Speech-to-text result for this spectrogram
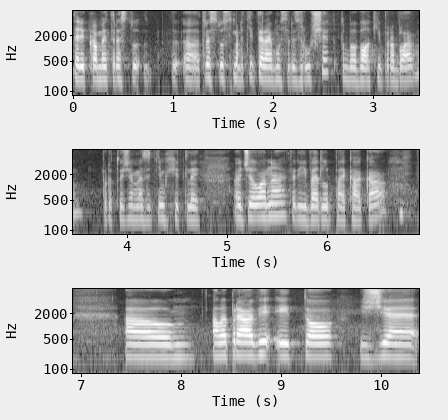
tedy kromě trestu, uh, trestu smrti, které museli zrušit, to byl velký problém, protože mezi tím chytli Jelana, který vedl PKK, ehm, ale právě i to, že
